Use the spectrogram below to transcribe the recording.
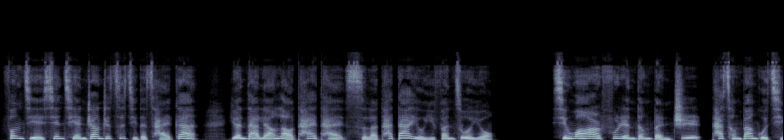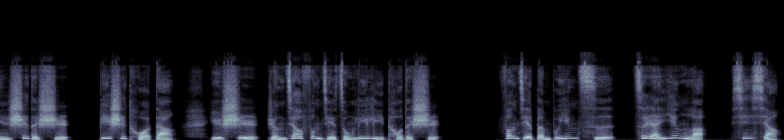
凤姐先前仗着自己的才干，原打梁老太太死了，她大有一番作用。邢王二夫人等本知他曾办过秦氏的事，必是妥当，于是仍叫凤姐总理里头的事。凤姐本不应辞，自然应了，心想：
